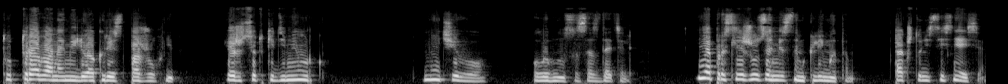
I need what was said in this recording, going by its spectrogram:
тут трава на милю окрест пожухнет. Я же все-таки демиург». «Ничего», — улыбнулся создатель. «Я прослежу за местным климатом, так что не стесняйся».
